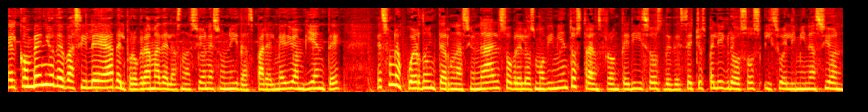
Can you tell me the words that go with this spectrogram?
El convenio de Basilea del Programa de las Naciones Unidas para el Medio Ambiente es un acuerdo internacional sobre los movimientos transfronterizos de desechos peligrosos y su eliminación.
